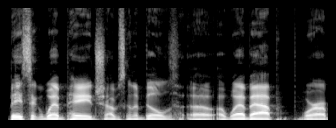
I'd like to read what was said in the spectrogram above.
basic web page, I was going to build a, a web app where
